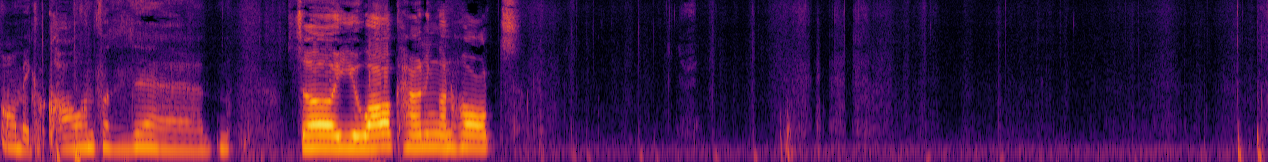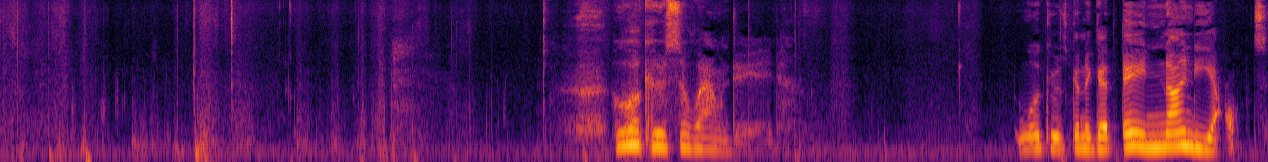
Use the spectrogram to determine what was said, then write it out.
I'll make a column for them. So you all counting on halts? Look who's surrounded. Look who's gonna get a 90 out.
